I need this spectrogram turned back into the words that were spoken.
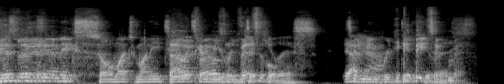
This movie's going to make so much money too. Alex It's going to be Rose, Invincible. ridiculous. It's Yeah. going to Yeah. be He can beat ridiculous.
